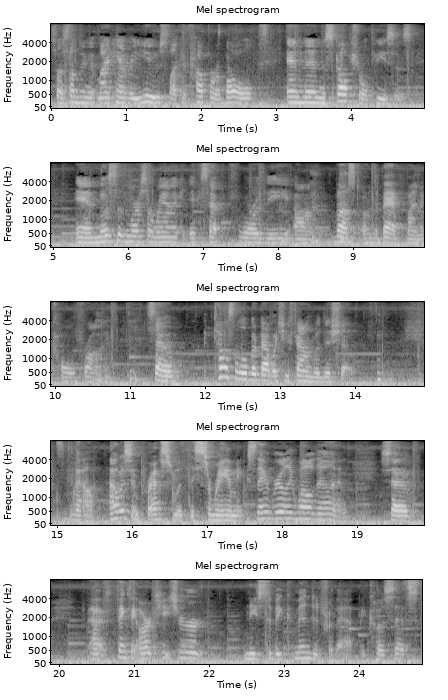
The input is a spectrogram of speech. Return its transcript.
so something that might have a use like a cup or a bowl, and then the sculptural pieces. And most of them are ceramic except for the um, bust on the back by Nicole Fry. So tell us a little bit about what you found with this show. Well, I was impressed with the ceramics. They're really well done. So I think the art teacher needs to be commended for that because that's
